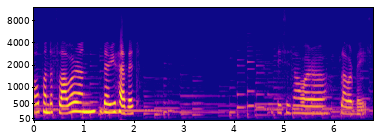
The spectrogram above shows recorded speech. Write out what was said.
open the flower and there you have it. This is our flower base.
